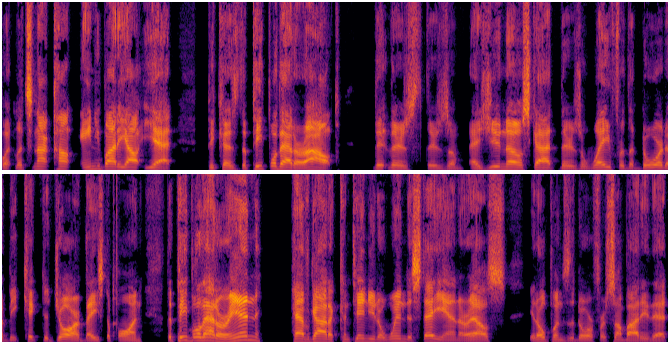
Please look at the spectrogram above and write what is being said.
But let's not count anybody out yet because the people that are out there's there's a as you know scott there's a way for the door to be kicked ajar based upon the people that are in have got to continue to win to stay in or else it opens the door for somebody that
